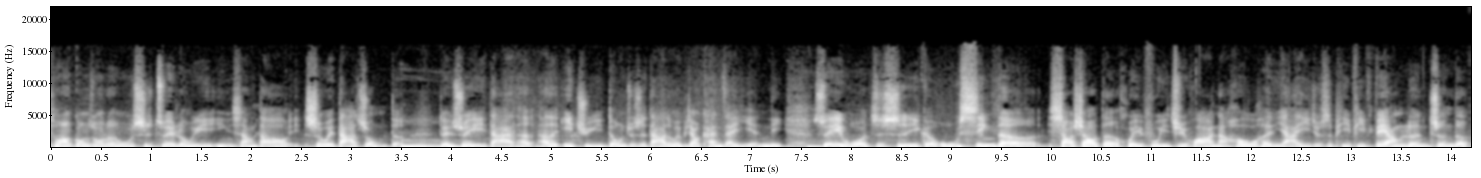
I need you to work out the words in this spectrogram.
通常公众人物是最容易影响到社会大众的，对，所以大家他他的一举一动就是大家都会比较看在眼里，所以我只是一个无心的小小的回复一句话，然后我很压抑，就是 P P 非常认真的。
